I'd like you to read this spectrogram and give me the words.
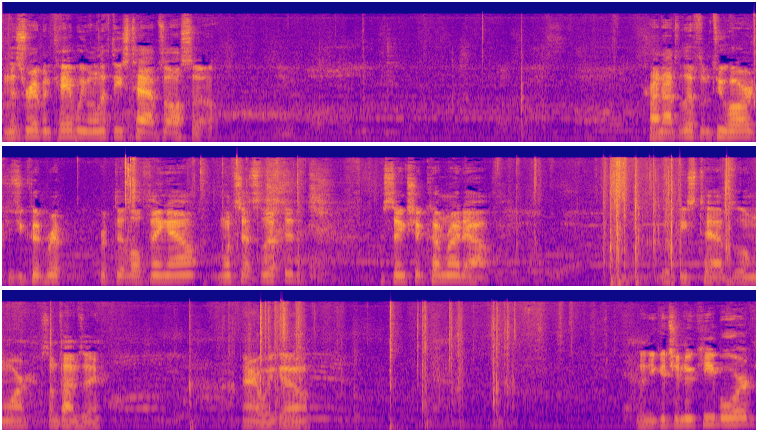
and this ribbon cable, you wanna lift these tabs also. Try not to lift them too hard because you could rip rip that little thing out. Once that's lifted, this thing should come right out. Lift these tabs a little more. Sometimes they... There we go. Then you get your new keyboard.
